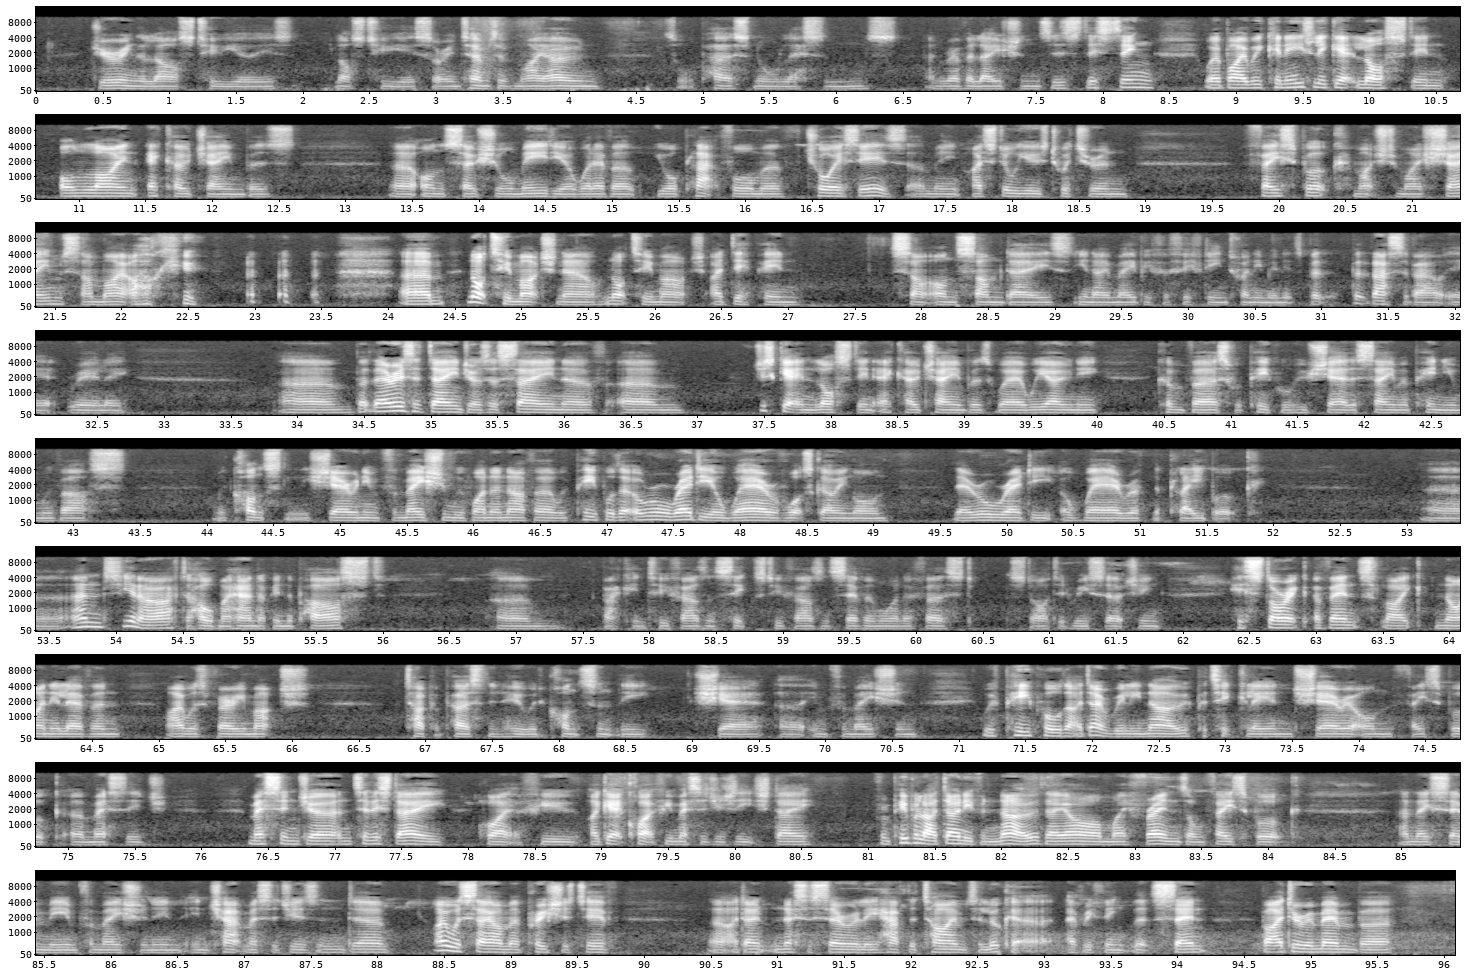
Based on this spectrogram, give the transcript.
during the last two years last two years, sorry, in terms of my own sort of personal lessons and revelations, is this thing whereby we can easily get lost in online echo chambers uh, on social media, whatever your platform of choice is. I mean, I still use Twitter and Facebook, much to my shame, some might argue. um, not too much now, not too much. I dip in so, on some days, you know, maybe for 15, 20 minutes, but, but that's about it, really. Um, but there is a danger, as a saying, of um, just getting lost in echo chambers where we only converse with people who share the same opinion with us. We're constantly sharing information with one another, with people that are already aware of what's going on. They're already aware of the playbook. Uh, and, you know, I have to hold my hand up in the past. Um, back in 2006, 2007, when I first started researching historic events like 9 11, I was very much the type of person who would constantly share uh, information with people that I don't really know, particularly, and share it on Facebook, uh, message, Messenger, and to this day, quite a few. I get quite a few messages each day from people I don't even know. They are my friends on Facebook, and they send me information in in chat messages, and uh, I would say I'm appreciative. Uh, I don't necessarily have the time to look at everything that's sent, but I do remember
